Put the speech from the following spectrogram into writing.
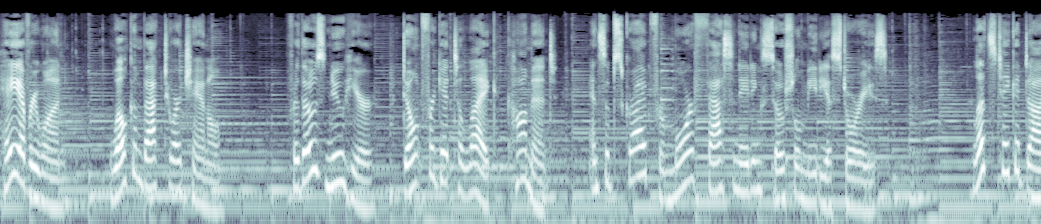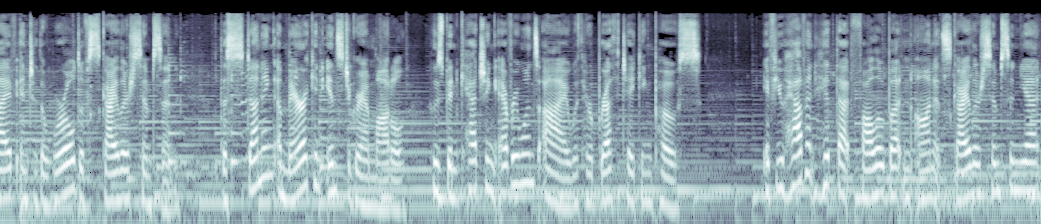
Hey everyone! Welcome back to our channel. For those new here, don't forget to like, comment, and subscribe for more fascinating social media stories. Let's take a dive into the world of Skyler Simpson, the stunning American Instagram model who's been catching everyone's eye with her breathtaking posts. If you haven't hit that follow button on at Skyler Simpson yet,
